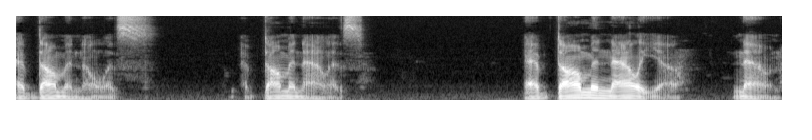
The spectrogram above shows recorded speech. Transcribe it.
abdominalis, abdominalis, abdominalia, noun,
